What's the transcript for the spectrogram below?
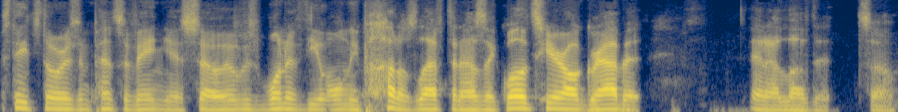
state stores in Pennsylvania, so it was one of the only bottles left. And I was like, "Well, it's here. I'll grab it," and I loved it. So,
